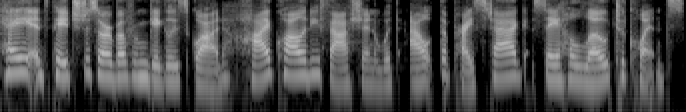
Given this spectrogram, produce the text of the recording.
Hey, it's Paige DeSorbo from Giggly Squad. High quality fashion without the price tag. Say hello to Quince.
